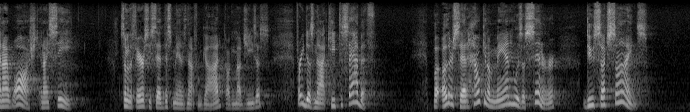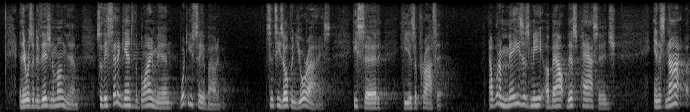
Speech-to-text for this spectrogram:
and I washed, and I see. Some of the Pharisees said, This man is not from God, talking about Jesus, for he does not keep the Sabbath. But others said, How can a man who is a sinner do such signs? And there was a division among them. So they said again to the blind man, What do you say about him? Since he's opened your eyes, he said, He is a prophet. Now, what amazes me about this passage, and it's not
